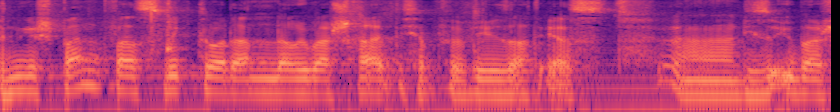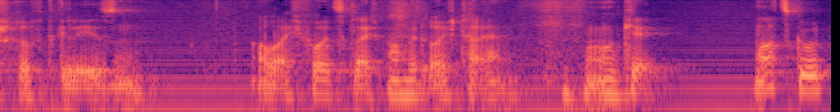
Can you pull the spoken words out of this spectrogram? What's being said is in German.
bin gespannt, was Viktor dann darüber schreibt. Ich habe, wie gesagt, erst äh, diese Überschrift gelesen. Aber ich wollte es gleich mal mit euch teilen. Okay, macht's gut.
